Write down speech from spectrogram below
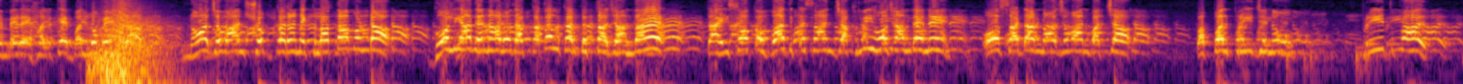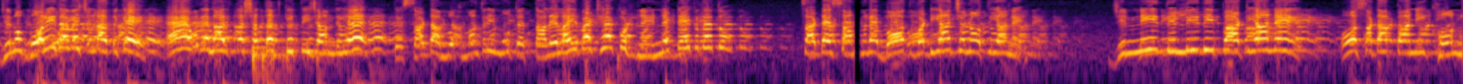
ਮੇਰੇ ਹਲਕੇ ਬੱਲੂ ਦਾ ਨੌਜਵਾਨ ਸ਼ੁਭਕਰਨ ਇਕਲੌਤਾ ਮੁੰਡਾ ਗੋਲੀਆਂ ਦੇ ਨਾਲ ਉਹਦਾ ਕਤਲ ਕਰ ਦਿੱਤਾ ਜਾਂਦਾ ਹੈ। 250 ਤੋਂ ਵੱਧ ਕਿਸਾਨ ਜ਼ਖਮੀ ਹੋ ਜਾਂਦੇ ਨੇ। ਉਹ ਸਾਡਾ ਨੌਜਵਾਨ ਬੱਚਾ ਪੱਪਲਪ੍ਰੀਤ ਜਿਹਨੂੰ, ਪ੍ਰੀਤਪਾਲ ਜਿਹਨੂੰ ਬੋਰੀ ਦੇ ਵਿੱਚ ਲੱਦ ਕੇ ਐ ਉਹਦੇ ਨਾਲ ਤਸ਼ੱਦਦ ਕੀਤੀ ਜਾਂਦੀ ਹੈ ਤੇ ਸਾਡਾ ਮੁੱਖ ਮੰਤਰੀ ਮੂੰਹ ਤੇ ਤਾਲੇ ਲਾਈ ਬੈਠਿਆ ਘੁੱਟਨੇ ਇੰਨੇ ਟੇਕਦੇ ਤੂੰ? ਸਾਡੇ ਸਾਹਮਣੇ ਬਹੁਤ ਵੱਡੀਆਂ ਚੁਣੌਤੀਆਂ ਨੇ। ਜਿੰਨੀ ਦਿੱਲੀ ਦੀ ਪਾਰਟੀਆਂ ਨੇ ਉਹ ਸਾਡਾ ਪਾਣੀ ਖੋਣ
